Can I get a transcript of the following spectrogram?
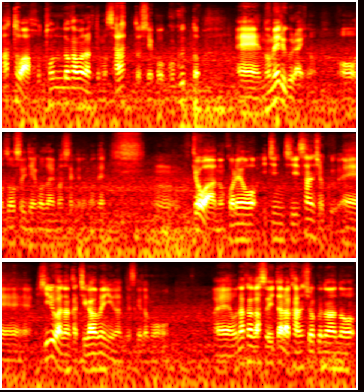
あとはほとんど噛まなくてもさらっとしてこうゴクッと、えー、飲めるぐらいの雑炊でございましたけどもね、うん、今日はあのこれを1日3食、えー、昼はなんか違うメニューなんですけども、えー、お腹が空いたら間食のあの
